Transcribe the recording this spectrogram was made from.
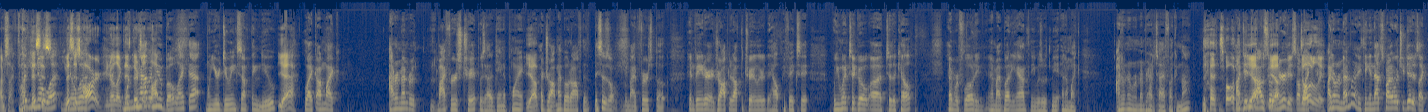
i'm just like fuck this is what? You this is what? hard you know like this, when you have a a, new boat like that, when you're doing something new, yeah like I'm like, I remember my first trip was out of Dana Point. Yep. I dropped my boat off the. This is my first boat, Invader. I dropped it off the trailer. They helped me fix it. We went to go uh, to the kelp, and we're floating. And my buddy Anthony was with me, and I'm like, I don't even remember how to tie a fucking knot. totally I didn't. Yep, I was so yep, nervous. I'm totally like, I don't remember anything, and that's probably what you did. It's like,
